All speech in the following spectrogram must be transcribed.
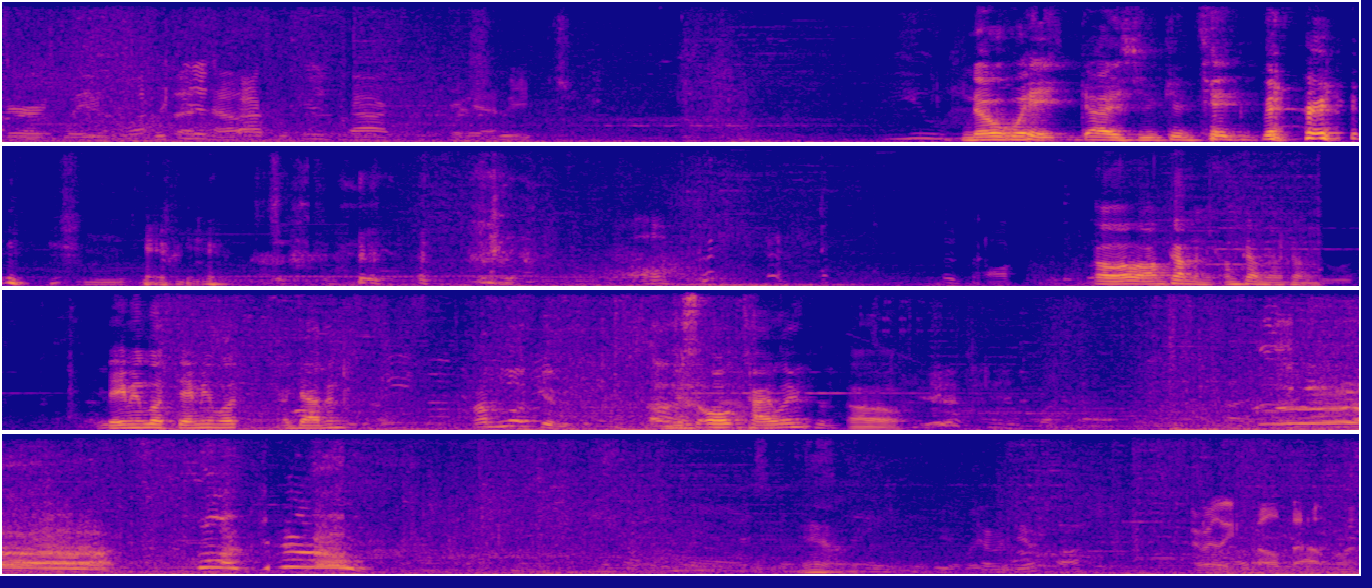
Directly. What We the can just hell? back, we can just back. Yeah. No, wait, guys, you can take Baron. Oh, So talk. oh, oh, I'm coming. I'm coming. I'm coming. Damien, look. Damien, look. Uh, Gavin, I'm looking. just ult Tyler. Oh, Fuck you! damn. Kevin, do you have flash? I really felt that one.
